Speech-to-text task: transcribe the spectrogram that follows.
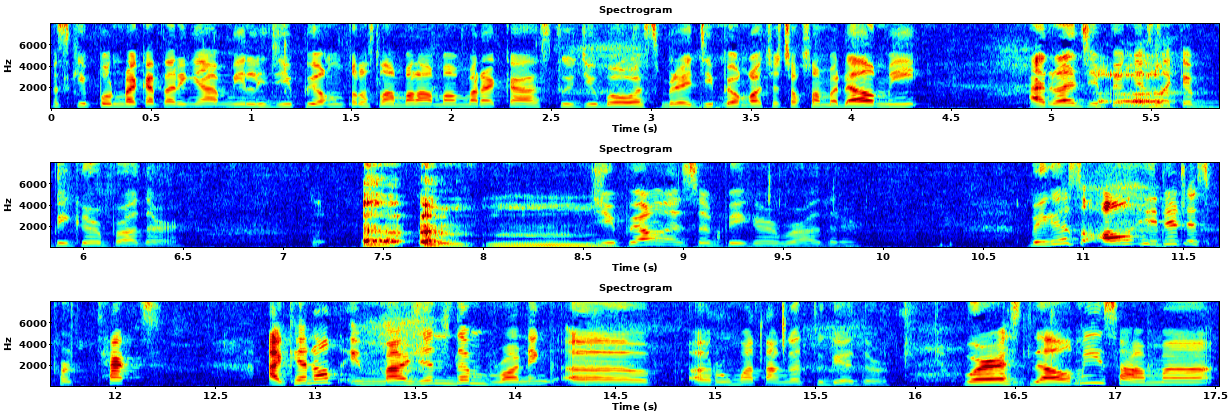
meskipun mereka tadinya milih Ji Pyong terus lama-lama mereka setuju bahwa sebenarnya Ji Pyong gak cocok sama Dalmi adalah Ji Pyong is like a bigger brother. Ji Pyong is a bigger brother. Because all he did is protect. I cannot imagine them running a, a rumah tangga together. Whereas Dalmi sama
